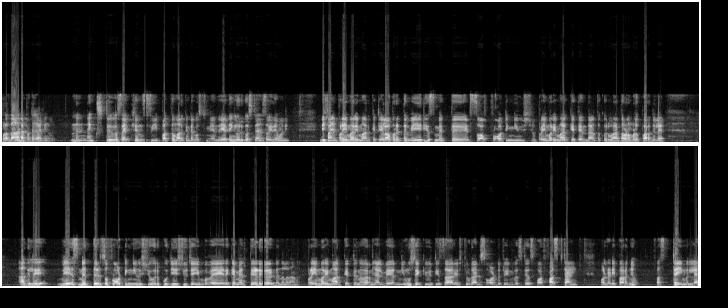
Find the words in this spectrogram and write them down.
പ്രധാനപ്പെട്ട കാര്യങ്ങൾ നെക്സ്റ്റ് സെക്ഷൻ സി പത്ത് മാർക്കിന്റെ ക്വസ്റ്റ്യൻ ഏതെങ്കിലും ഒരു ക്വസ്റ്റ്യൻ ആൻസർ ചെയ്താൽ മതി. Define primary market elaborate the various methods of floating new issue primary market എന്താണ്? അതൊക്കെ ഒരുപാട് തവണ നമ്മൾ പറഞ്ഞില്ലേ? അതിൽ various methods of floating new issue ഒരു പുതിയ ഇഷ്യൂ ചെയ്യുമ്പോൾ ഏതൊക്കെ മെത്തേഡുകൾ ഉണ്ട് എന്നുള്ളതാണ് പ്രൈമറി മാർക്കറ്റ് എന്ന് പറഞ്ഞാൽ where new securities are issued and sold to investors for first time already പറഞ്ഞു ഫസ്റ്റ് ടൈം അല്ലേ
